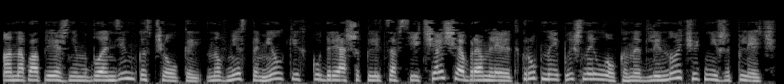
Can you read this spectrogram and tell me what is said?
Она по-прежнему блондинка с челкой, но вместо мелких кудряшек лица все чаще обрамляют крупные пышные локоны длиной чуть ниже плеч.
